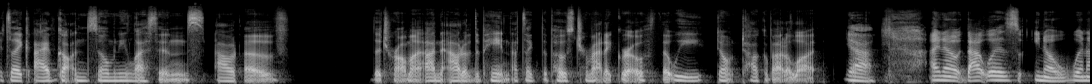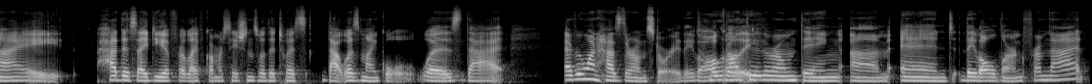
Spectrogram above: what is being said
It's like I've gotten so many lessons out of the trauma and out of the pain. That's like the post traumatic growth that we don't talk about a lot. Yeah. I know that was, you know, when I had this idea for life conversations with a twist, that was my goal was that everyone has their own story. They've all gone through their own thing um, and they've all learned from that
